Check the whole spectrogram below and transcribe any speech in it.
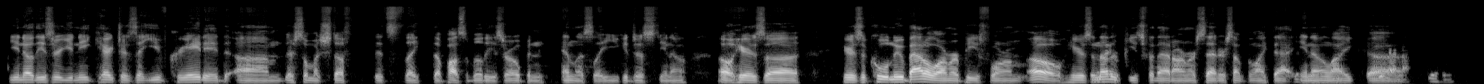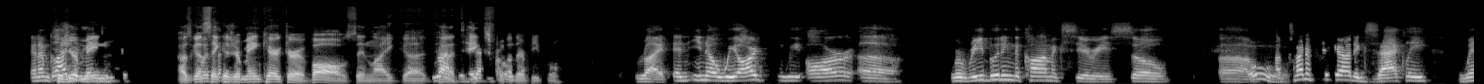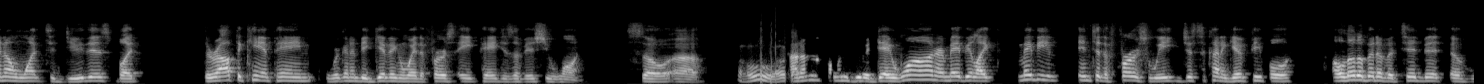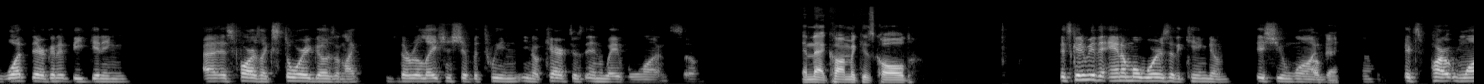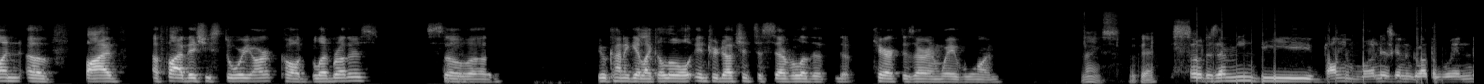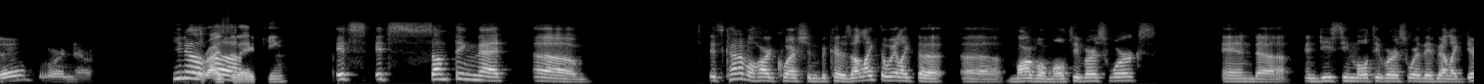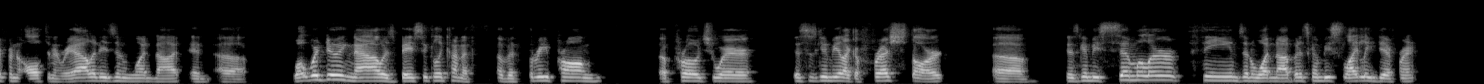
you know these are unique characters that you've created. Um there's so much stuff it's like the possibilities are open endlessly. You could just you know oh here's a here's a cool new battle armor piece for him. oh here's another piece for that armor set or something like that you know like uh and i'm glad you're making I was gonna say because your main character evolves and like uh, kind right, of takes exactly. from other people. Right, and you know we are we are uh, we're rebooting the comic series, so um, I'm trying to figure out exactly when I want to do this, but throughout the campaign, we're going to be giving away the first eight pages of issue one. So uh, oh, okay. I don't know if I want to do a day one or maybe like maybe into the first week just to kind of give people a little bit of a tidbit of what they're going to be getting as far as like story goes and like the relationship between you know characters in Wave One. So, and that comic is called. It's going to be the Animal Warriors of the Kingdom issue one. Okay. It's part one of five a five issue story arc called Blood Brothers. So okay. uh, you'll kind of get like a little introduction to several of the, the characters that are in Wave One. Nice. Okay. So does that mean the volume one is going to go out the window or no? You know, the Rise uh, of the Ape King. It's it's something that um, it's kind of a hard question because I like the way like the uh, Marvel multiverse works, and uh, in DC multiverse where they've got like different alternate realities and whatnot. And uh, what we're doing now is basically kind of of a three prong approach where this is going to be like a fresh start. Uh, there's going to be similar themes and whatnot, but it's going to be slightly different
